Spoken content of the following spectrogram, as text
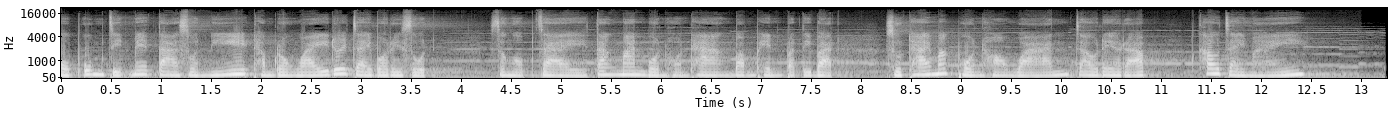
อบอุ้มจิตเมตตาส่วนนี้ทำรงไว้ด้วยใจบริสุทธิ์ สงบใจตั้งมั่นบนหนทางบำเพ็ญปฏิบัติ สุดท้ายมรรคผลหอมหวานเจ้าได้รับ เข้าใจไหม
